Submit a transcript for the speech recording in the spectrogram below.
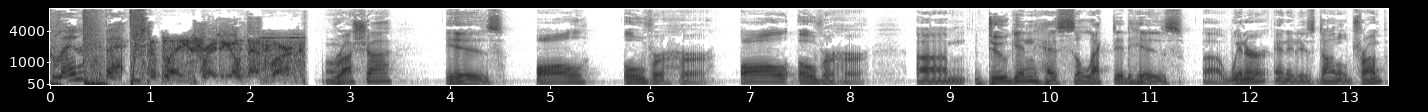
Glenn Beck. The Blaze Radio Network. Russia is all over her, all over her. Um, Dugin has selected his uh, winner, and it is Donald Trump.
